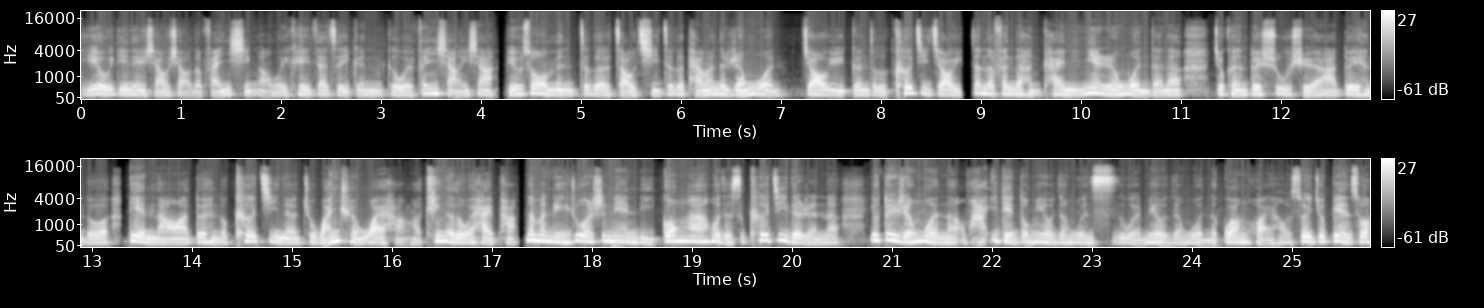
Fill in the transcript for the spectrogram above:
也有一点点小小的反省啊，我也可以在这里跟各位分享一下。比如说我们这个早期这个台湾的人文。教育跟这个科技教育真的分得很开。你念人文的呢，就可能对数学啊、对很多电脑啊、对很多科技呢，就完全外行啊，听了都会害怕。那么你如果是念理工啊，或者是科技的人呢，又对人文呢，哇，一点都没有人文思维，没有人文的关怀哈，所以就变成说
